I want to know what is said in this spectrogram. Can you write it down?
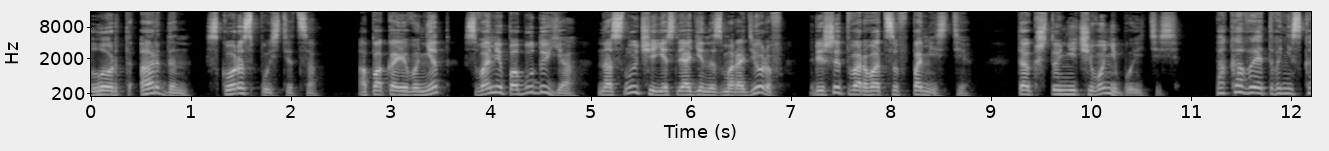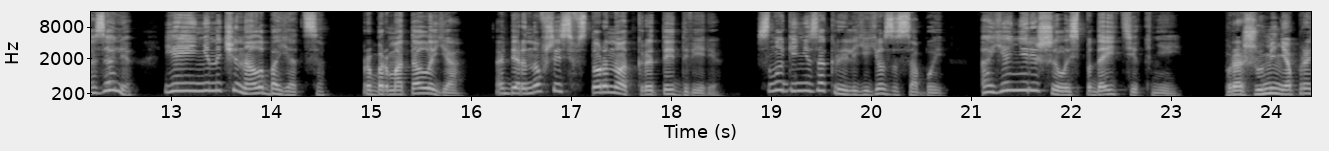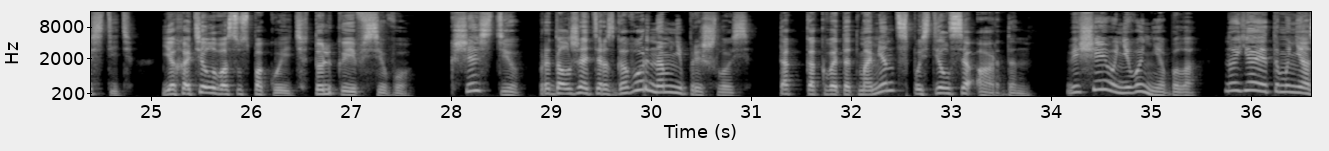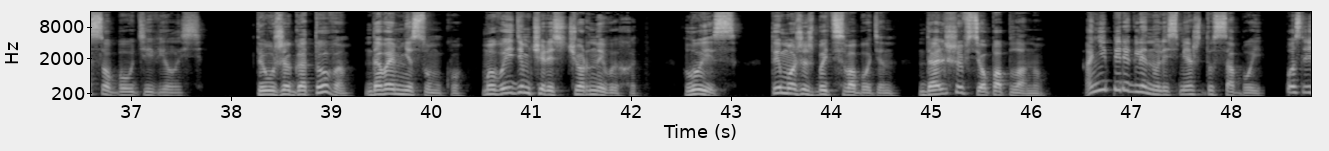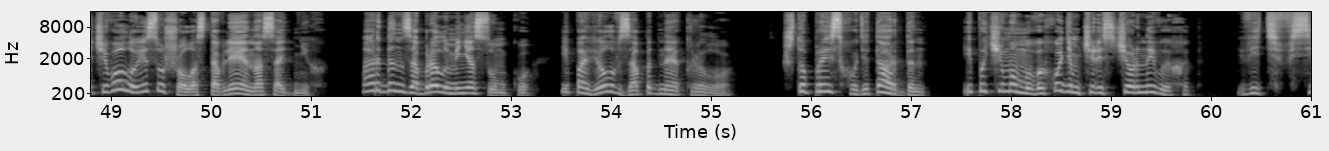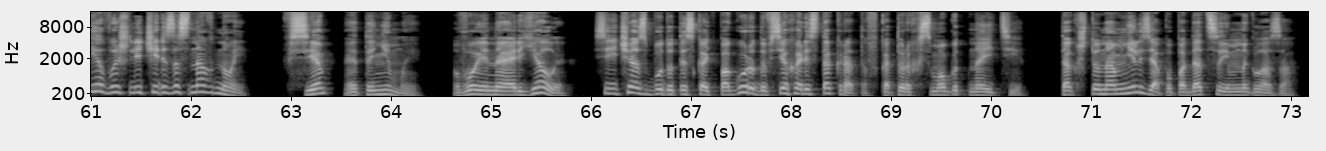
«Лорд Арден скоро спустится. А пока его нет, с вами побуду я, на случай, если один из мародеров решит ворваться в поместье. Так что ничего не бойтесь». «Пока вы этого не сказали, я и не начинала бояться», – пробормотала я, обернувшись в сторону открытой двери. Слуги не закрыли ее за собой, а я не решилась подойти к ней. «Прошу меня простить. Я хотела вас успокоить, только и всего». К счастью, продолжать разговор нам не пришлось, так как в этот момент спустился Арден. Вещей у него не было, но я этому не особо удивилась. «Ты уже готова? Давай мне сумку. Мы выйдем через черный выход. Луис, ты можешь быть свободен. Дальше все по плану». Они переглянулись между собой, после чего Луис ушел, оставляя нас одних. Арден забрал у меня сумку и повел в западное крыло. «Что происходит, Арден? И почему мы выходим через черный выход? Ведь все вышли через основной». «Все – это не мы. Воины Арьялы сейчас будут искать по городу всех аристократов, которых смогут найти. Так что нам нельзя попадаться им на глаза.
